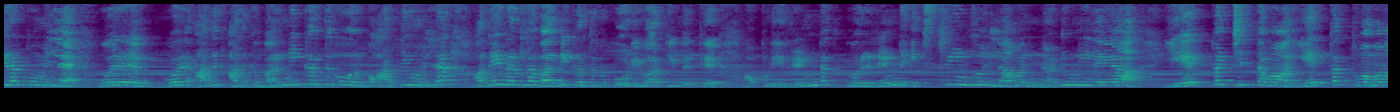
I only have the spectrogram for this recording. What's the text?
இறப்பும் இல்ல. ஒரு ஒரு அது அதுக்கு வர்ணிக்கிறதுக்கு ஒரு வார்த்தையும் இல்ல அதே நேரத்துல வர்ணிக்கிறதுக்கு கோடி வார்த்தையும் இருக்கு. அப்படி ரெண்டு ஒரு ரெண்டு எக்ஸ்ட்ரீம்ஸும் இல்லாம நடுநிலையா ஏக்கச்சித்தமா ஏக்கத்துவமா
